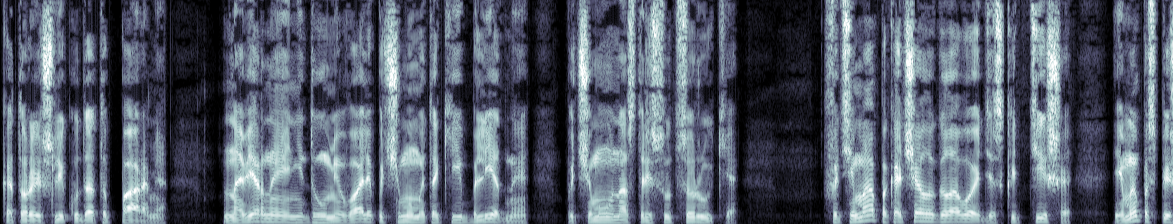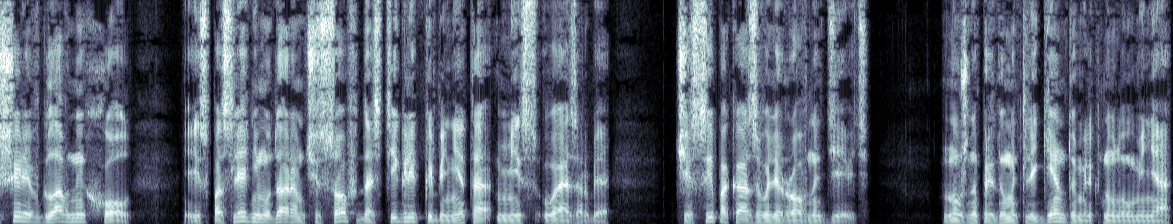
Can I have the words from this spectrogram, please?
которые шли куда-то парами. Наверное, недоумевали, почему мы такие бледные, почему у нас трясутся руки. Фатима покачала головой, дескать, тише, и мы поспешили в главный холл, и с последним ударом часов достигли кабинета мисс Уэзерби. Часы показывали ровно девять. «Нужно придумать легенду», — мелькнуло у меня.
